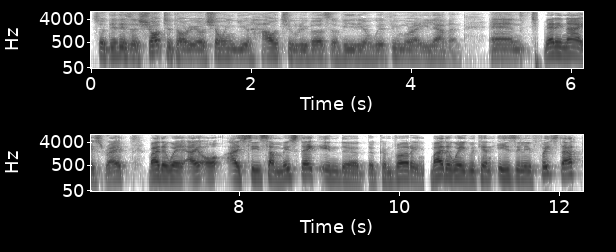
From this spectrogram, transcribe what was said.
So this is a short tutorial showing you how to reverse a video with Filmora 11 and very nice right? By the way i i see some mistake in the the converting. By the way we can easily fix that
